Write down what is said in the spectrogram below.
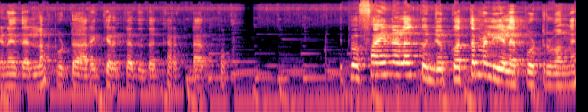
ஏன்னா இதெல்லாம் போட்டு அரைக்கிறதுக்கு அதுதான் கரெக்டாக இருக்கும். இப்போ ஃபைனலாக கொஞ்சம் கொத்தமல்லி இலை போட்டுருவாங்க.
